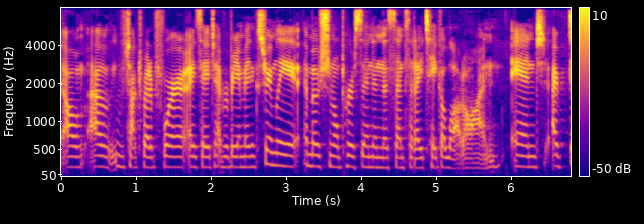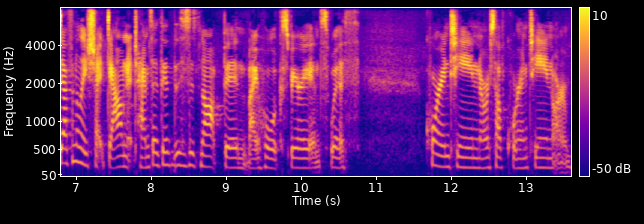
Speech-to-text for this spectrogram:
I'll, I'll, we've talked about it before. I say to everybody, I'm an extremely emotional person in the sense that I take a lot on, and I've definitely shut down at times. I think this has not been my whole experience with quarantine or self quarantine or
